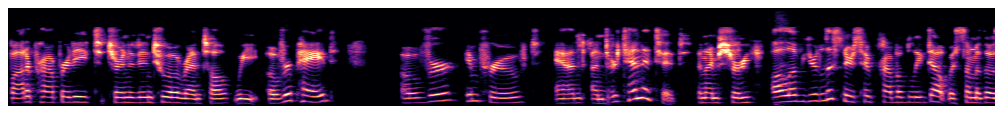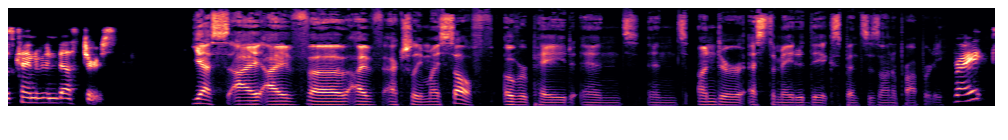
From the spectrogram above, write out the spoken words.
bought a property to turn it into a rental. We overpaid, over improved, and under tenanted. And I'm sure all of your listeners have probably dealt with some of those kind of investors. Yes, I, have uh, I've actually myself overpaid and and underestimated the expenses on a property. Right.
